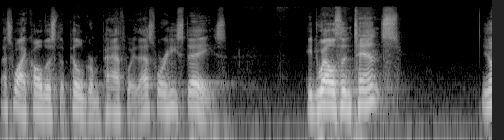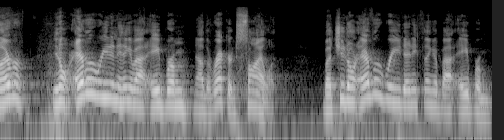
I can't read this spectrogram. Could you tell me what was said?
That's why I call this the pilgrim pathway. That's where he stays. He dwells in tents. You don't ever, you don't ever read anything about Abram. Now the record's silent, but you don't ever read anything about Abram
